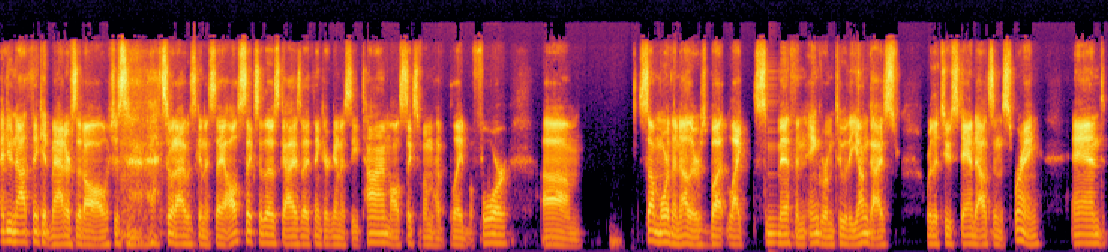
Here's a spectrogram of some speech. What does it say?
I do not think it matters at all, which is that's what I was going to say. All six of those guys, I think, are going to see time. All six of them have played before, um, some more than others, but like Smith and Engram, two of the young guys, were the two standouts in the spring. And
